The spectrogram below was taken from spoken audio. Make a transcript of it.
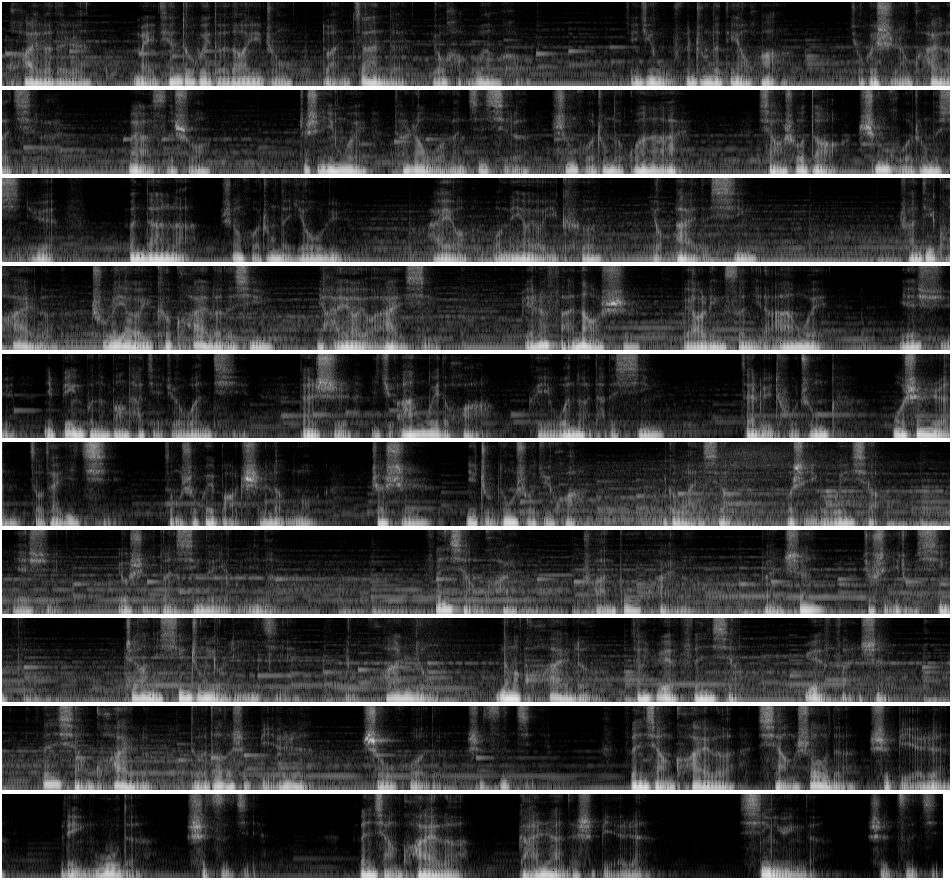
快乐的人，每天都会得到一种短暂的友好问候。仅仅五分钟的电话，就会使人快乐起来。迈尔斯说：“这是因为它让我们记起了生活中的关爱，享受到。”生活中的喜悦，分担了生活中的忧虑，还有我们要有一颗有爱的心，传递快乐。除了要有一颗快乐的心，你还要有爱心。别人烦恼时，不要吝啬你的安慰。也许你并不能帮他解决问题，但是一句安慰的话可以温暖他的心。在旅途中。陌生人走在一起，总是会保持冷漠。这时，你主动说句话，一个玩笑，或是一个微笑，也许又是一段新的友谊呢。分享快乐，传播快乐，本身就是一种幸福。只要你心中有理解，有宽容，那么快乐将越分享越繁盛。分享快乐，得到的是别人；收获的是自己。分享快乐，享受的是别人；领悟的是自己。分享快乐，感染的是别人；幸运的是自己。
